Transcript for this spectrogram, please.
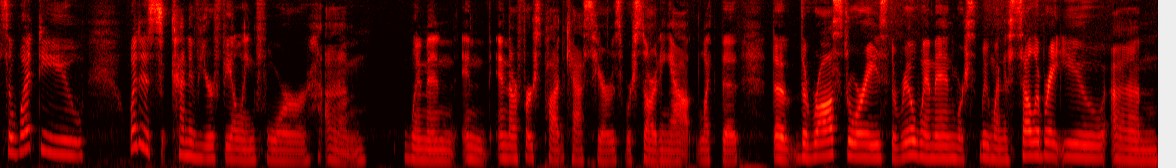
So, what do you, what is kind of your feeling for, um, women in in our first podcast here as we're starting out like the the the raw stories the real women we're, we want to celebrate you um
